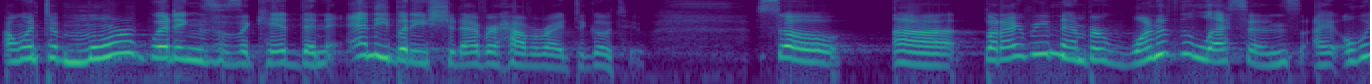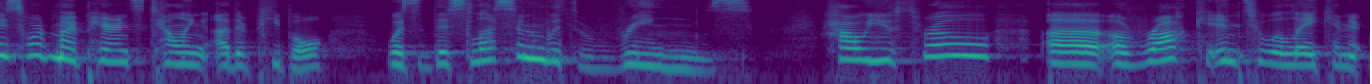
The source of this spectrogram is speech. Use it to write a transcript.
I went to more weddings as a kid than anybody should ever have a right to go to. So, uh, but I remember one of the lessons I always heard my parents telling other people was this lesson with rings. How you throw a, a rock into a lake and it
